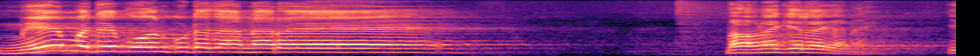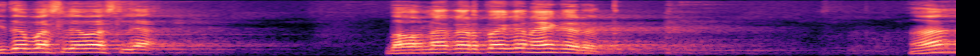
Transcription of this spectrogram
मेमध्ये कोण कुठं जाणार आहे? भावना केल्या का नाही? इथं बसल्या बसल्या. भावना करताय का नाही करत? हां?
